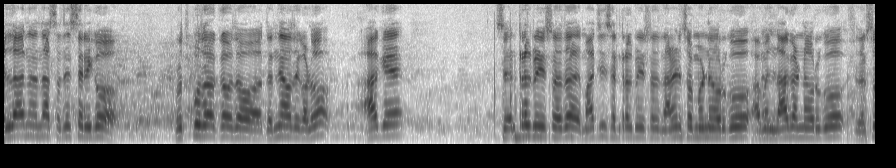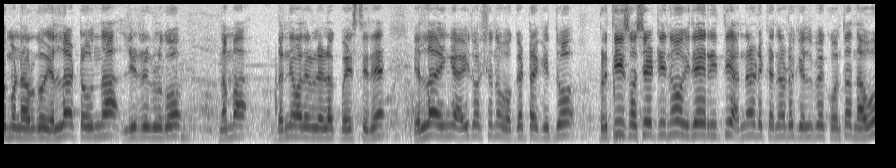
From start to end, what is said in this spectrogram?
ಎಲ್ಲ ನನ್ನ ಸದಸ್ಯರಿಗೂ ಹೃತ್ಪೂರ್ವಕ ಧನ್ಯವಾದಗಳು. ಹಾಗೆ ಸೆಂಟ್ರಲ್ ಮಿನಿಸ್ಟರ್ ಮಾಜಿ ಸೆಂಟ್ರಲ್ ಮಿನಿಸ್ಟರ್ ನಾರಾಯಣ ಸ್ವಾಮಣ್ಣವ್ರಿಗೂ ಆಮೇಲೆ ನಾಗಣ್ಣವ್ರಿಗೂ, ನರಸಿಂಹಣ್ಣವ್ರಿಗೂ, ಎಲ್ಲ ಟೌನ್ನ ಲೀಡರ್ಗಳಿಗೂ ನಮ್ಮ ಧನ್ಯವಾದಗಳು ಹೇಳಕ್ಕೆ ಬಯಸ್ತೀನಿ ಎಲ್ಲ ಹಿಂಗೆ ಐದು ವರ್ಷನೂ ಒಗ್ಗಟ್ಟಾಗಿದ್ದು ಪ್ರತಿ ಸೊಸೈಟಿನೂ ಇದೇ ರೀತಿ ಹನ್ನೆರಡು ಕನ್ನಡ ಗೆಲ್ಲಬೇಕು ಅಂತ ನಾವು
